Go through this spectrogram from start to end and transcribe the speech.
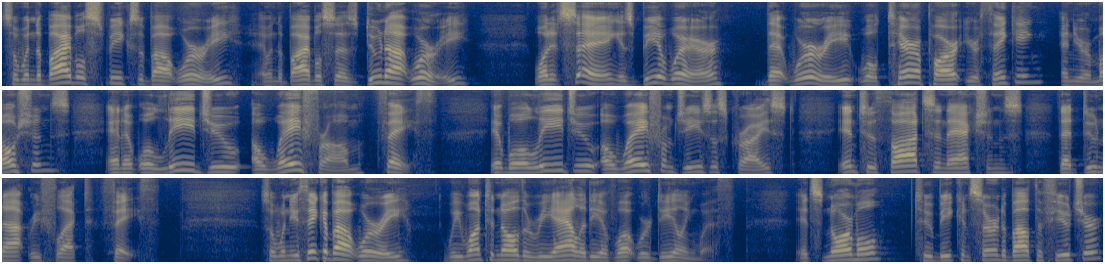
So when the Bible speaks about worry, and when the Bible says, do not worry, what it's saying is be aware that worry will tear apart your thinking and your emotions, and it will lead you away from faith. It will lead you away from Jesus Christ into thoughts and actions that do not reflect faith. So, when you think about worry, we want to know the reality of what we're dealing with. It's normal to be concerned about the future.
